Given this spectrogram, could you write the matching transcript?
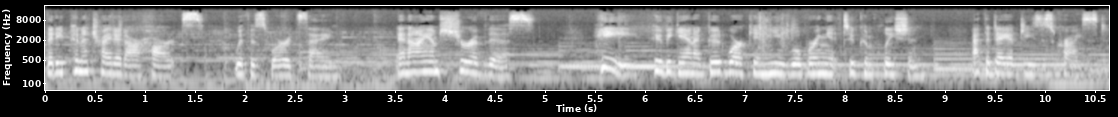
that he penetrated our hearts with his word, saying, And I am sure of this He who began a good work in you will bring it to completion at the day of Jesus Christ.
